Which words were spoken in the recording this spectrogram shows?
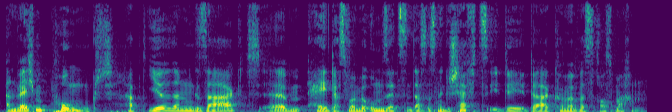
An welchem Punkt habt ihr dann gesagt, ähm, hey, das wollen wir umsetzen, das ist eine Geschäftsidee, da können wir was draus machen?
